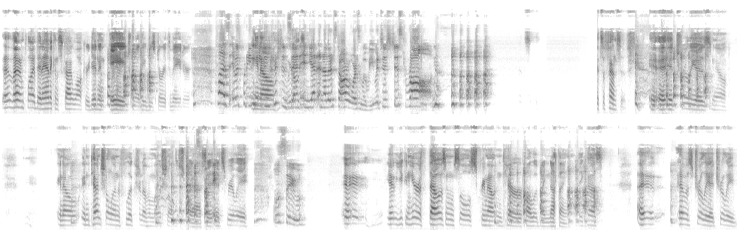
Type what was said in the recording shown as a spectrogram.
that, that implied that Anakin Skywalker didn't age while he was Darth Vader. Plus, it was putting you Hayden know, Christensen in yet another Star Wars movie, which is just wrong. it's offensive. it, it, it, truly is. You know, you know, intentional infliction of emotional distress. Right. It, it's really. We'll sue. you, you can hear a thousand souls scream out in terror, followed by nothing, because uh, it was truly a truly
